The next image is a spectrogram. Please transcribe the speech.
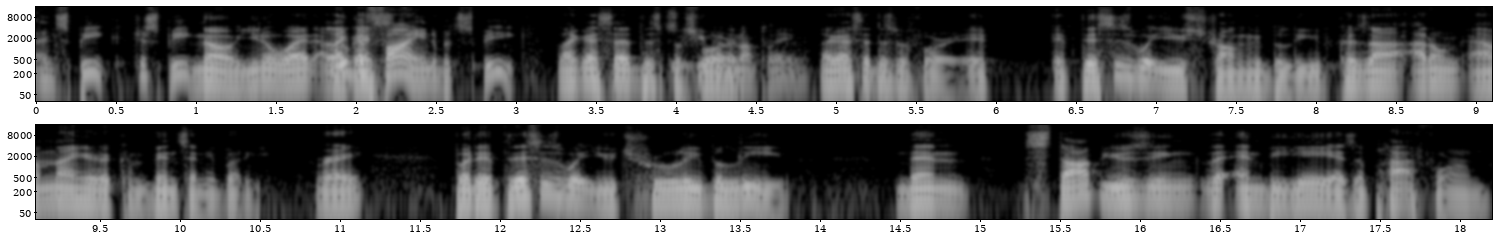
and, speak. Just speak. No, you know what? You'll Like I get fined, but speak. like I said this It's cheaper before. than not playing. Like I said this before. If if this is what you strongly believe, because I, I don't, I'm not here to convince anybody, right? But if this is what you truly believe, then stop using the NBA as a platform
